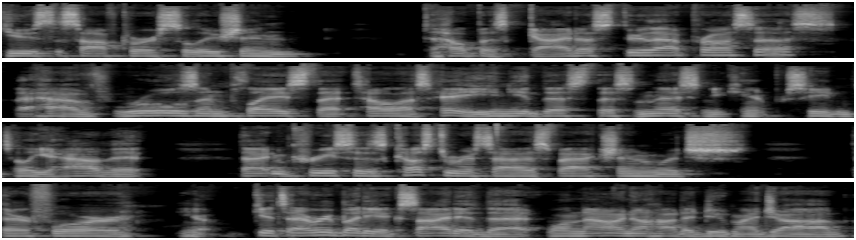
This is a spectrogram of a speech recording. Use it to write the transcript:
use the software solution to help us guide us through that process that have rules in place that tell us, hey, you need this, this, and this, and you can't proceed until you have it. That increases customer satisfaction, which therefore you know gets everybody excited that well now i know how to do my job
